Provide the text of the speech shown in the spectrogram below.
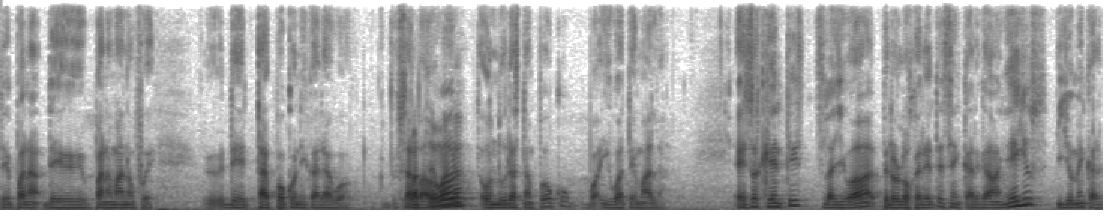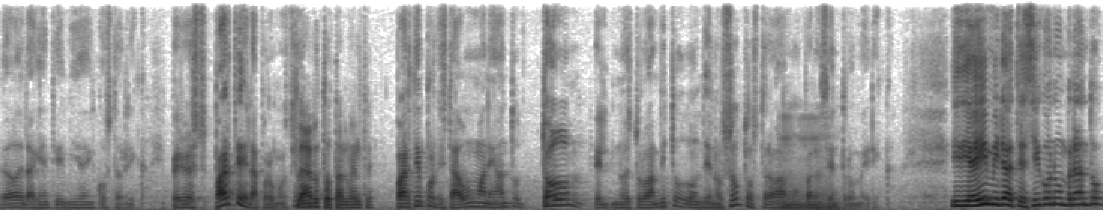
de Pana- de Panamá no fue, de tampoco Nicaragua, Salvador, Guatemala. Honduras tampoco y Guatemala. Esas gentes se la llevaba, pero los gerentes se encargaban ellos y yo me encargaba de la gente mía en Costa Rica. Pero es parte de la promoción. Claro, totalmente. Parte porque estábamos manejando todo el- nuestro ámbito donde nosotros trabajamos para Centroamérica. Y de ahí, mira, te sigo nombrando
